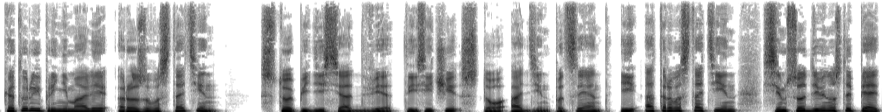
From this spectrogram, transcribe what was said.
которые принимали розовостатин, 152 101 пациент и атровостатин 795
